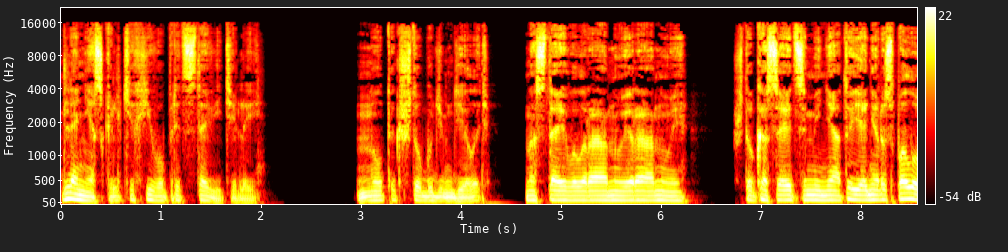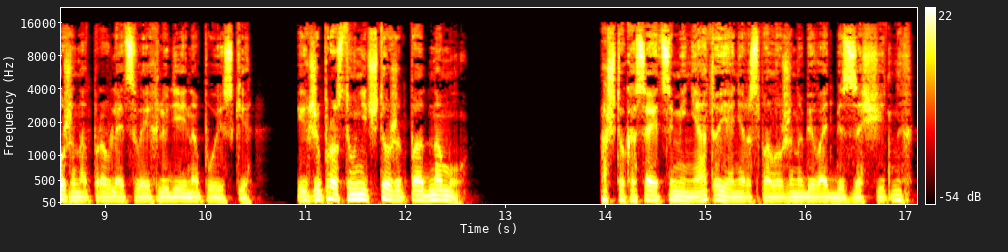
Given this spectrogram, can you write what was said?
для нескольких его представителей. «Ну так что будем делать?» — настаивал Раануи Раануи. «Что касается меня, то я не расположен отправлять своих людей на поиски. Их же просто уничтожат по одному. А что касается меня, то я не расположен убивать беззащитных.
